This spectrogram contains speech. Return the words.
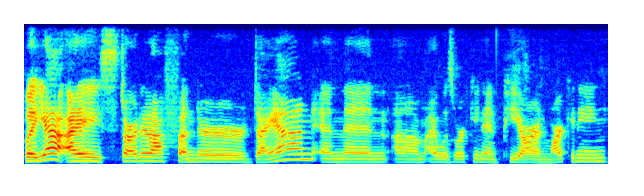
but yeah, I started off under Diane, and then um, I was working in PR and marketing.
